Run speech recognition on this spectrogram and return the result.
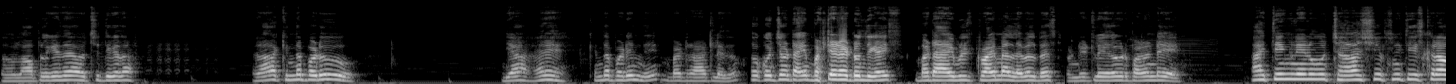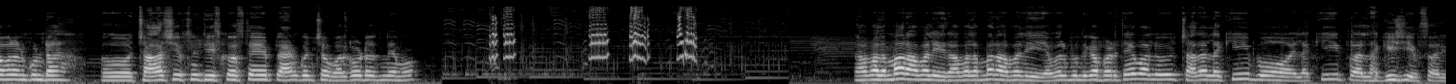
సో లోపలికి అయితే వచ్చింది కదా. రా కింద పడు. యా అరే కింద పడింది బట్ రావట్లేదు. సో కొంచెం టైం పట్టేటట్టు ఉంది guys but I will try my level best. రెండిట్లో ఏదో ఒకటి పడండి. ఐ థింక్ నేను చాలా షిప్స్ని తీసుకురావాలనుకుంటా. సో చాలా షిప్స్ని తీసుకొస్తే ప్లాన్ కొంచెం వర్కౌట్ అవుతుందేమో. రావాలమ్మా రావాలి రావాలమ్మా రావాలి. ఎవరు ముందుగా పడితే వాళ్ళు చాలా lucky boy lucky lucky sheep sorry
